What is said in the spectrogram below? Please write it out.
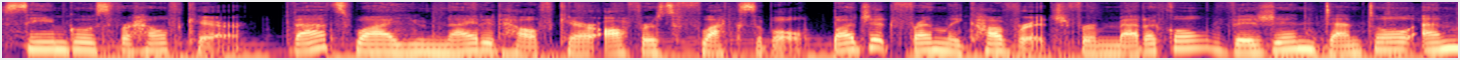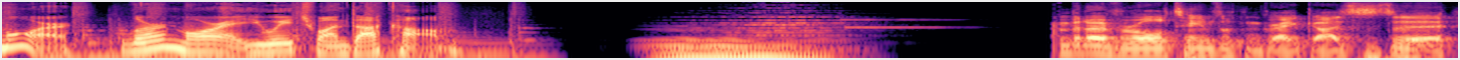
Same goes for healthcare. That's why United Healthcare offers flexible, budget-friendly coverage for medical, vision, dental, and more. Learn more at uh1.com. But overall, team's looking great, guys. This is the,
